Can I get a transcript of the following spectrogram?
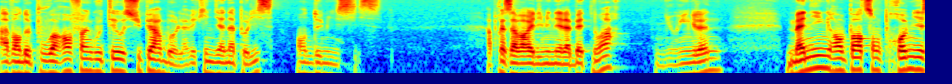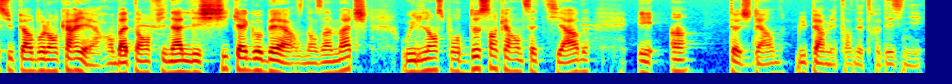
avant de pouvoir enfin goûter au Super Bowl avec Indianapolis en 2006. Après avoir éliminé la bête noire, New England, Manning remporte son premier Super Bowl en carrière en battant en finale les Chicago Bears dans un match où il lance pour 247 yards et 1 Touchdown lui permettant d'être désigné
